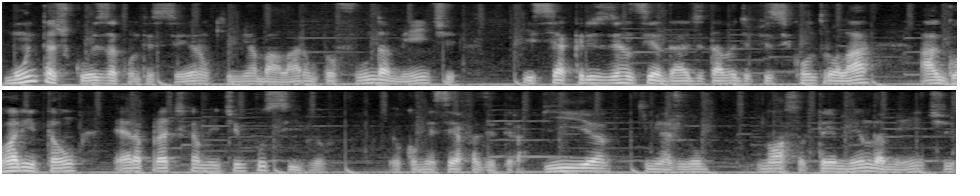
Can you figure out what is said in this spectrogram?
Muitas coisas aconteceram que me abalaram profundamente e se a crise de ansiedade estava difícil de controlar, agora então era praticamente impossível. Eu comecei a fazer terapia, que me ajudou, nossa, tremendamente.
